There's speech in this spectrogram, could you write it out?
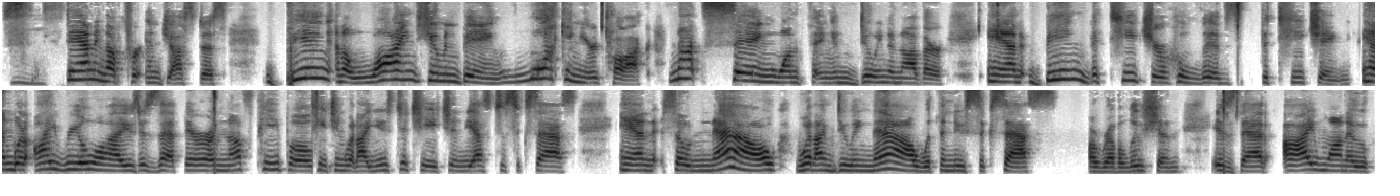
standing up for injustice, being an aligned human being, walking your talk, not saying one thing and doing another, and being the teacher who lives the teaching. And what I realized is that there are enough people teaching what I used to teach and yes to success. And so now, what I'm doing now with the new success, a revolution, is that I want to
